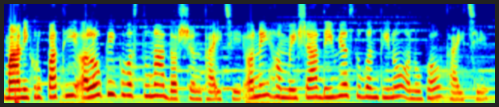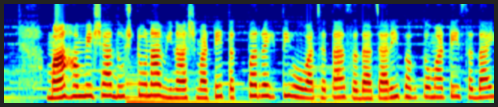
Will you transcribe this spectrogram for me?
માની કૃપાથી અલૌકિક વસ્તુના દર્શન થાય છે અને હંમેશા દિવ્ય સુગંધીનો અનુભવ થાય છે. માં હંમેશા દુષ્ટોના વિનાશ માટે તત્પર રહેતી હોવા છતાં સદાચારી ભક્તો માટે સદાય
